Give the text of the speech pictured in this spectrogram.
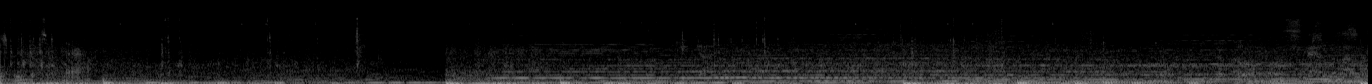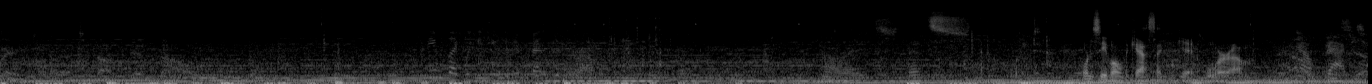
Get your boots up there. Seems like we can use a defensive drone. Alright, wait. I want to save all the gas I can get for um Now back to it.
